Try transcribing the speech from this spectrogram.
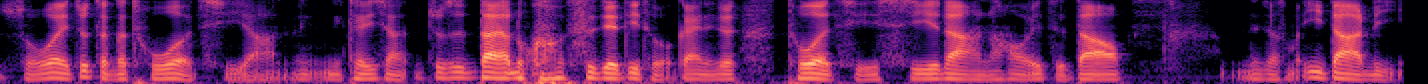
所谓就整个土耳其啊，你你可以想，就是大家如果 世界地图的概念，就土耳其、希腊，然后一直到那叫什么意大利，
